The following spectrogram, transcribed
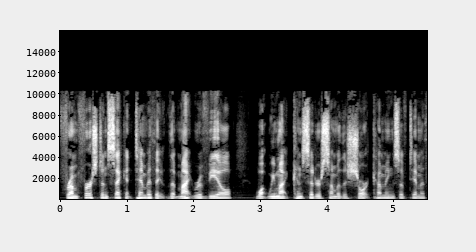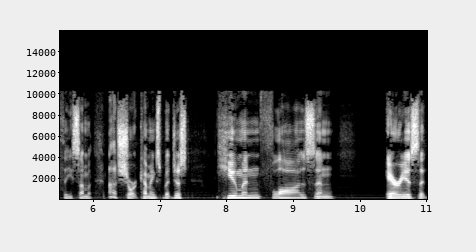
from 1st and 2nd Timothy that might reveal what we might consider some of the shortcomings of Timothy? Some, not shortcomings, but just human flaws and areas that,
